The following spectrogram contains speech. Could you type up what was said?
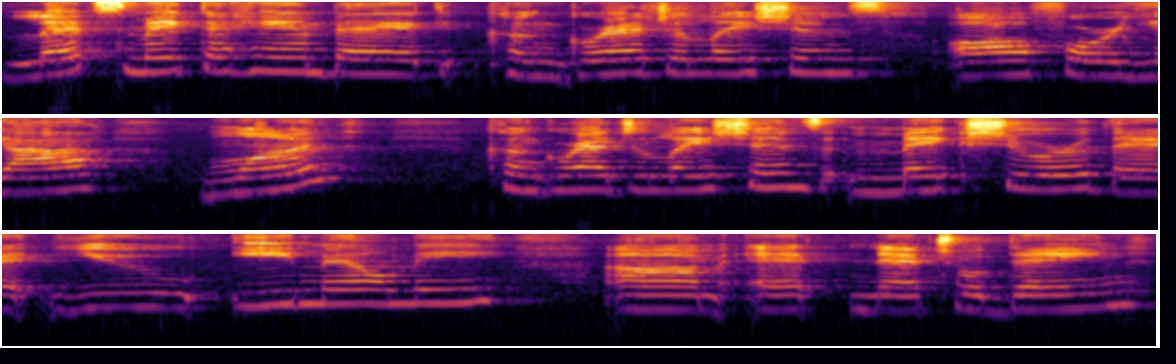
Let's make a handbag. Congratulations all for ya. One, congratulations. Make sure that you email me um, at naturaldane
